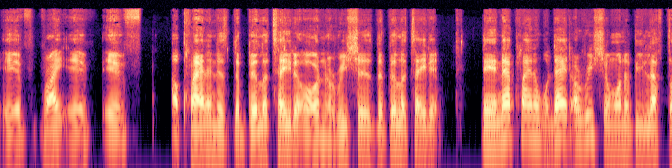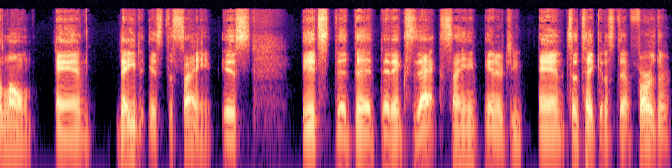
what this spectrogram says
if right, if if a planet is debilitated or an Orisha is debilitated, then that planet that Orisha want to be left alone. And they it's the same. It's it's that that that exact same energy. And to take it a step further,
